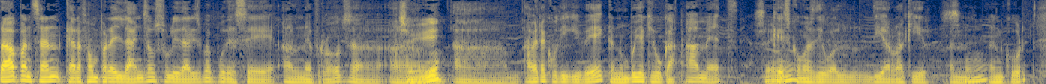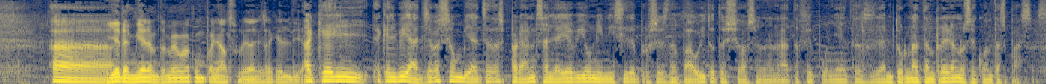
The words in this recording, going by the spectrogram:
Estava pensant que ara fa un parell d'anys el Solidaris va poder ser el Nefrots a, a, sí? a, a veure que ho digui bé, que no em vull equivocar, Ahmed, sí? que és com es diu el Diyarbakir en, sí? en curt, Uh, hi érem, hi érem, també vam acompanyar els solidaris aquell dia. Aquell, aquell viatge va ser un viatge d'esperança, allà hi havia un inici de procés de pau i tot això s'ha anat a fer punyetes, hem tornat enrere no sé quantes passes.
